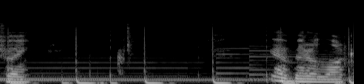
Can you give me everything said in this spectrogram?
Actually, you have better luck.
